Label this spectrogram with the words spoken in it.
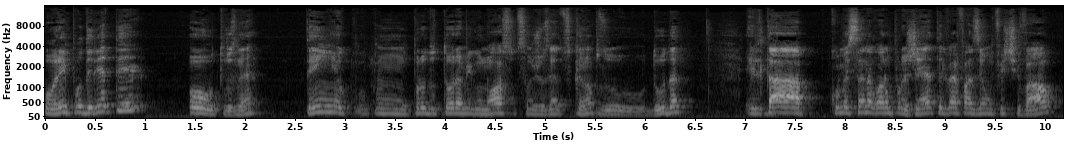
Porém poderia ter outros, né? Tem um produtor amigo nosso de São José dos Campos, o Duda. Ele tá começando agora um projeto, ele vai fazer um festival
